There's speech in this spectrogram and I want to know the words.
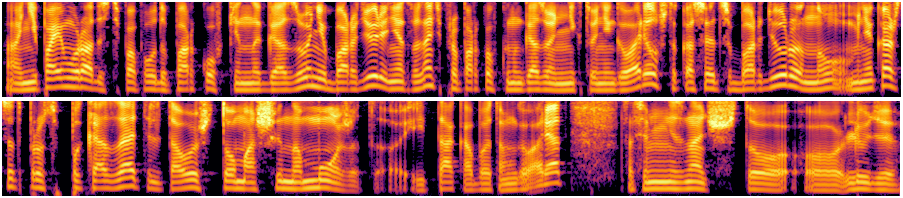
А, не пойму радости по поводу парковки на газоне, бордюре. Нет, вы знаете, про парковку на газоне никто не говорил. Что касается бордюра, ну, мне кажется, это просто показатель того, что машина может. И так об этом говорят. Совсем не значит, что люди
